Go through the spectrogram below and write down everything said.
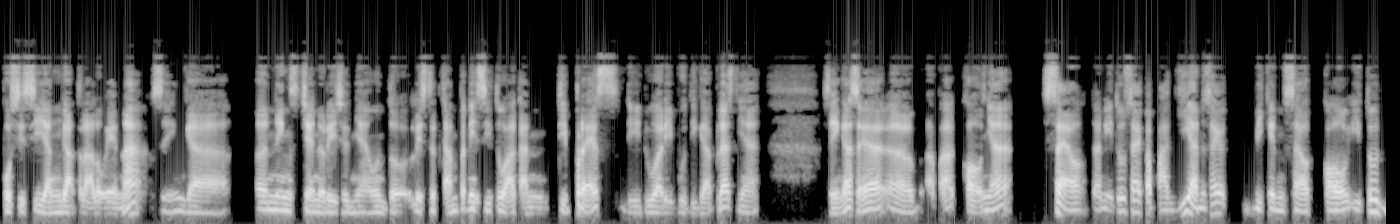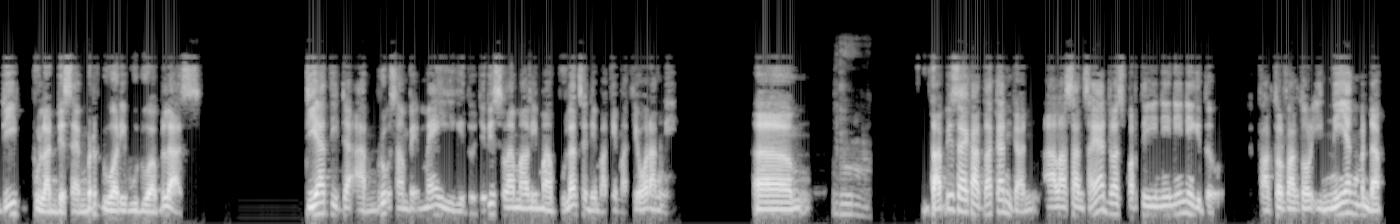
posisi yang nggak terlalu enak, sehingga earnings generation-nya untuk listed companies itu akan depres di 2013-nya. Sehingga saya uh, apa call-nya sell dan itu saya kepagian saya bikin sell call itu di bulan Desember 2012. Dia tidak ambruk sampai Mei gitu. Jadi selama lima bulan saya dimaki-maki orang nih. Um, Tapi saya katakan kan alasan saya adalah seperti ini ini gitu. Faktor-faktor ini yang mendap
